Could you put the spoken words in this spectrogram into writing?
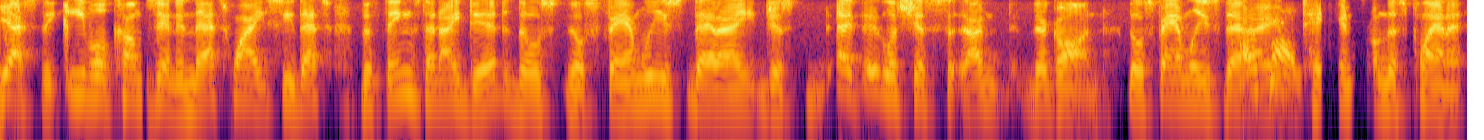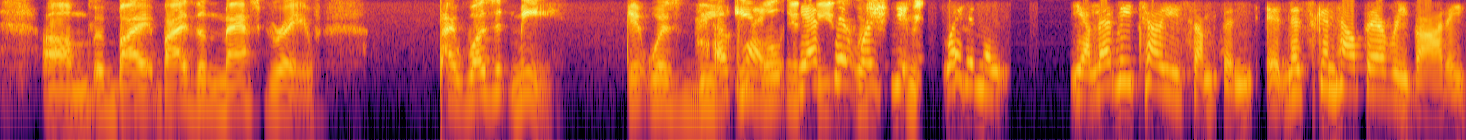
Yes, the evil comes in, and that's why. See, that's the things that I did. Those those families that I just uh, let's just I'm they're gone. Those families that Okay. I've taken from this planet um, by by the mass grave. I wasn't me. It was the Okay. evil in yes, me it that was was you. shaming. Wait a minute. Yeah, let me tell you something. And this can help everybody.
